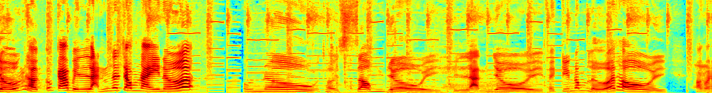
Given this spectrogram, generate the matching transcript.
trưởng thật có cả bị lạnh ở trong này nữa. Oh no, thôi xong rồi, bị lạnh rồi, phải kiếm đống lửa thôi. Hoặc là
